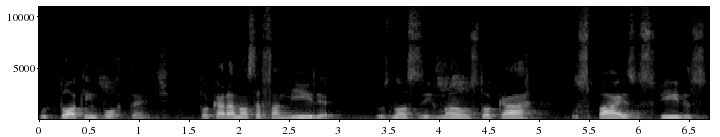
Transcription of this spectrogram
o toque é importante. Tocar a nossa família, os nossos irmãos, tocar os pais, os filhos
